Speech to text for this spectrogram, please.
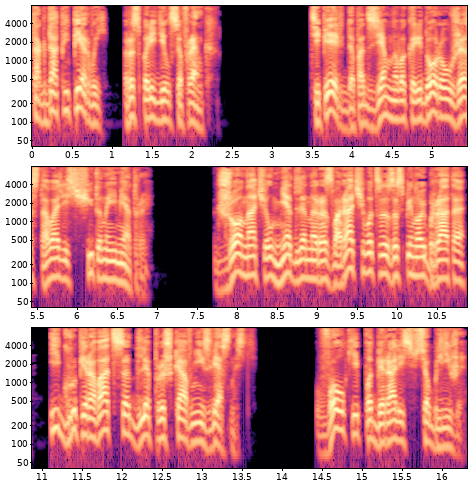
«Тогда ты первый!» — распорядился Фрэнк. Теперь до подземного коридора уже оставались считанные метры. Джо начал медленно разворачиваться за спиной брата и группироваться для прыжка в неизвестность. Волки подбирались все ближе.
